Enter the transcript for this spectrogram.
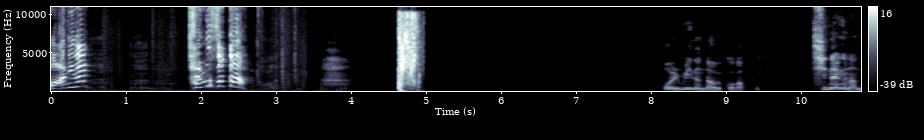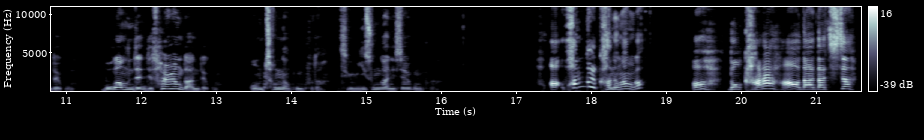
어, 아니네? 잘못 썼다! 멀미는 나올 것 같고 진행은 안 되고 뭐가 문제인지 설명도 안 되고 엄청난 공포다. 지금 이 순간이 제일 공포야. 아 환불 가능한가? 아 너 가라. 아 나나 진짜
